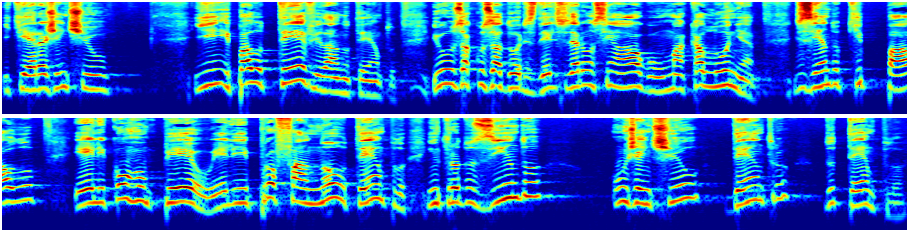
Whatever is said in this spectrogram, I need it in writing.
e que era gentil. E, e, Paulo teve lá no templo. E os acusadores deles fizeram assim algo, uma calúnia, dizendo que Paulo, ele corrompeu, ele profanou o templo, introduzindo um gentil dentro do templo.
